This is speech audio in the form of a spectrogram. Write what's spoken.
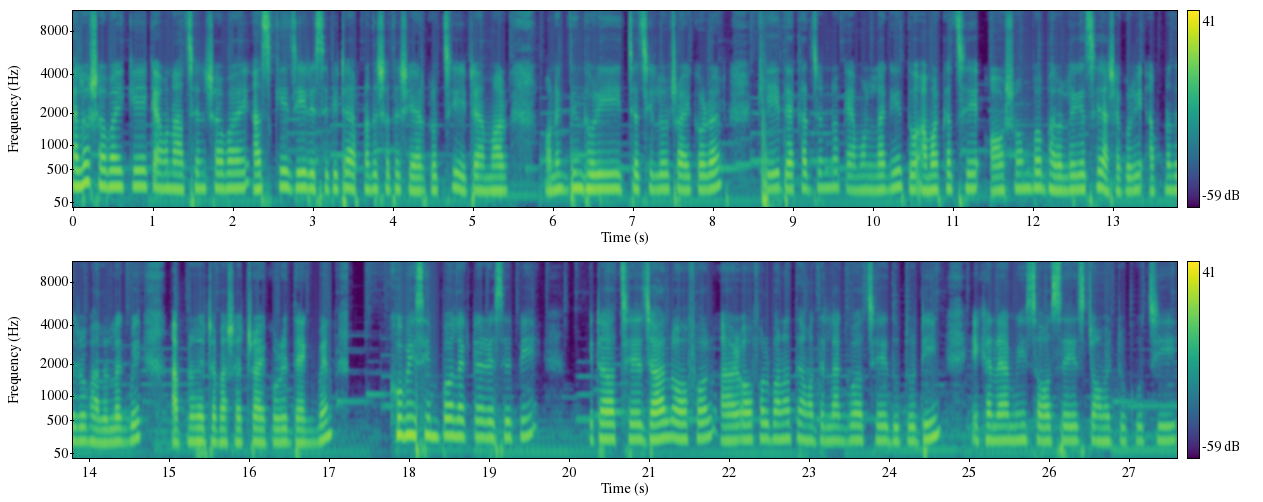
হ্যালো সবাইকে, কেমন আছেন সবাই? আজকে যে রেসিপিটা আপনাদের সাথে শেয়ার করছি, এটা আমার অনেক দিন ধরেই ইচ্ছা ছিল ট্রাই করার। খেয়ে দেখার জন্য কেমন লাগে? তো আমার কাছে অসম্ভব ভালো লেগেছে, আশা করি আপনাদেরও ভালো লাগবে। আপনারা এটা বাসায় ট্রাই করে দেখবেন। খুবই সিম্পল একটা রেসিপি এটা আছে জাল অফল, আর অফল বানাতে আমাদের লাগবে হচ্ছে দুটো ডিম। এখানে আমি সসেস, টমেটো কুচি,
